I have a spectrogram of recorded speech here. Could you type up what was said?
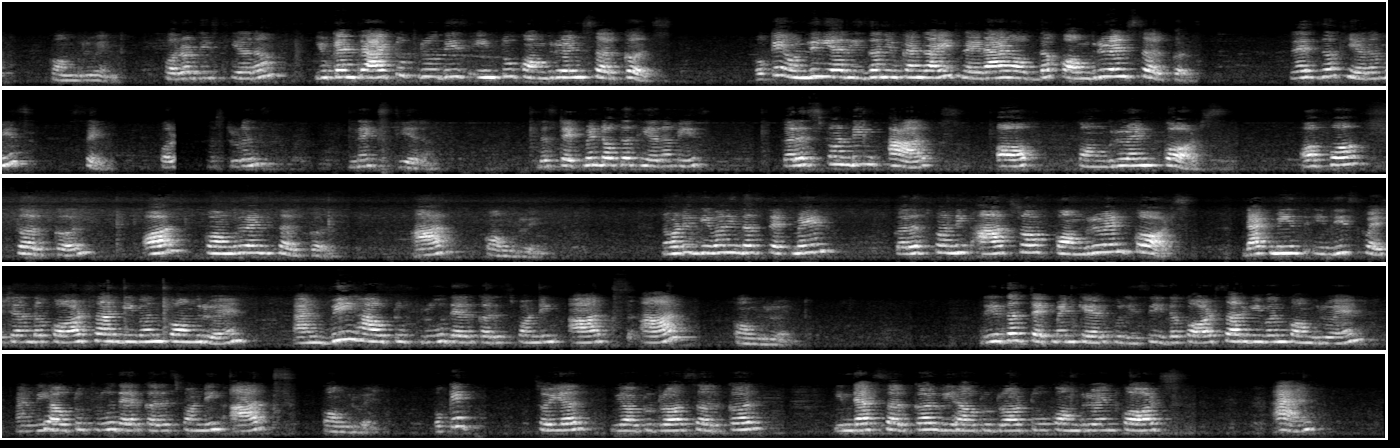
congruent. Follow this theorem. You can try to prove this into congruent circles. Okay, only here reason you can write radii of the congruent circles. Rest the theorem is same. Follow students. Next theorem. The statement of the theorem is corresponding arcs of congruent chords of a circle or congruent circle are congruent. Now what is given in the statement? Corresponding arcs of congruent chords. That means in this question the chords are given congruent and we have to prove their corresponding arcs are congruent. Read the statement carefully. See the chords are given congruent and we have to prove their corresponding arcs congruent. Okay. So here we have to draw a circle. In that circle we have to draw two congruent chords and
